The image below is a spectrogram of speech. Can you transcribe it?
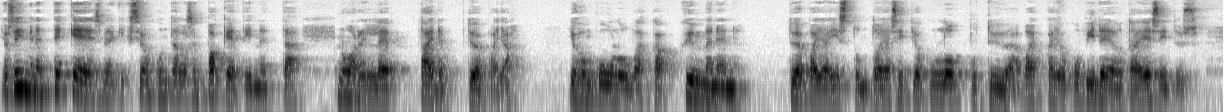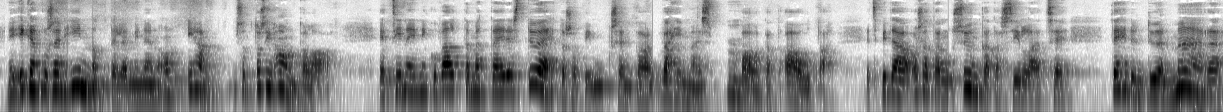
jos ihminen tekee esimerkiksi jonkun tällaisen paketin, että nuorille taidetyöpaja, johon kuuluu vaikka kymmenen työpajaistuntoa ja sitten joku lopputyö, vaikka joku video tai esitys, niin ikään kuin sen hinnoitteleminen on ihan, se on tosi hankalaa. Että siinä ei niinku välttämättä edes työehtosopimuksenkaan vähimmäispalkat mm. auta. Että pitää osata synkata sillä, että se tehdyn työn määrä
